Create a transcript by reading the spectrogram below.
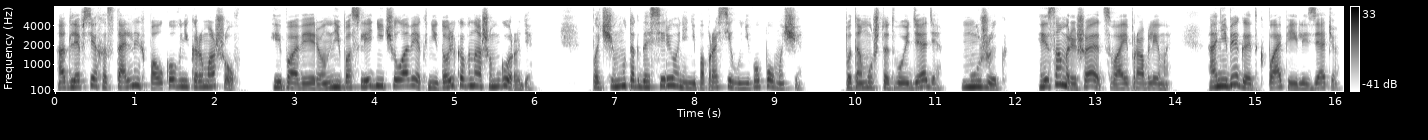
а для всех остальных полковник Ромашов. И поверь, он не последний человек не только в нашем городе. Почему тогда Серёня не попросил у него помощи? Потому что твой дядя мужик и сам решает свои проблемы, а не бегает к папе или зятю.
